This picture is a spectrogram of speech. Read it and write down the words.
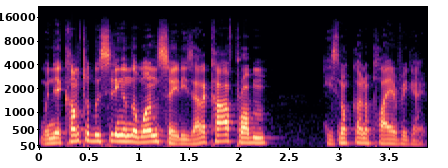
when you're comfortably sitting in the one seat, he's had a calf problem, he's not going to play every game.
